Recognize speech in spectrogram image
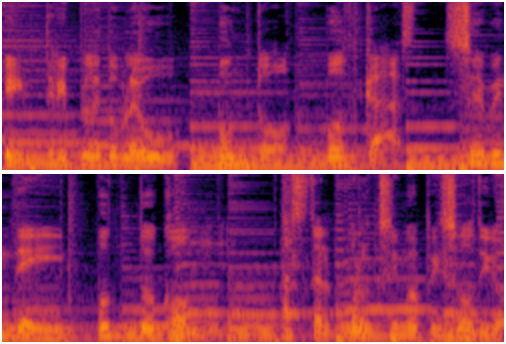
en www.podcast7day.com. Hasta el próximo episodio.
